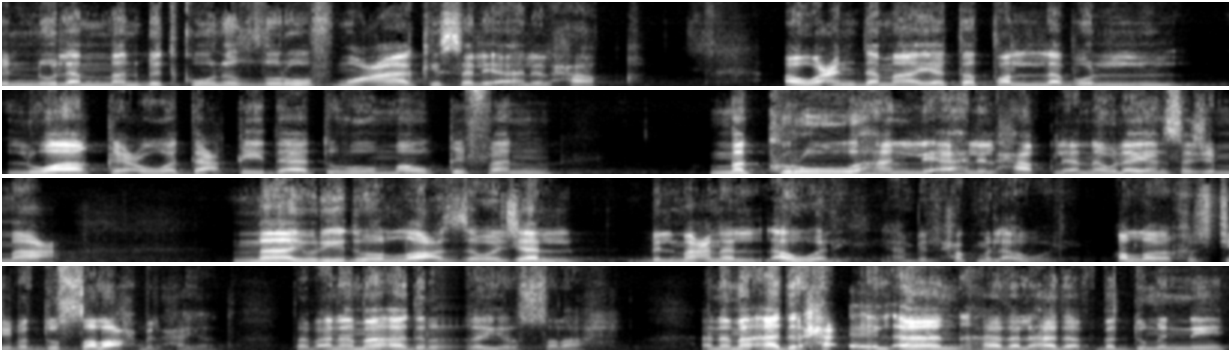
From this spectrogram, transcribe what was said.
إنه لما بتكون الظروف معاكسة لأهل الحق أو عندما يتطلب الواقع وتعقيداته موقفا مكروها لأهل الحق لأنه لا ينسجم مع ما يريده الله عز وجل بالمعنى الأولي يعني بالحكم الأولي. الله اخر شيء بده الصلاح بالحياة. طيب أنا ما قادر أغير الصلاح. أنا ما قادر أحقق الآن هذا الهدف. بده مني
